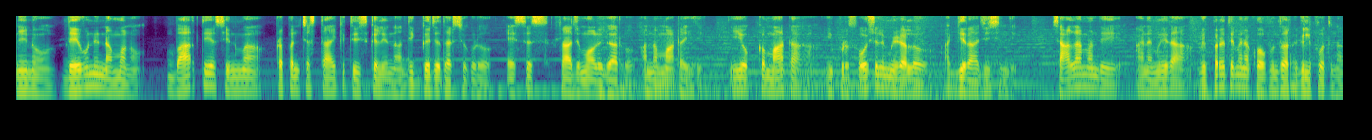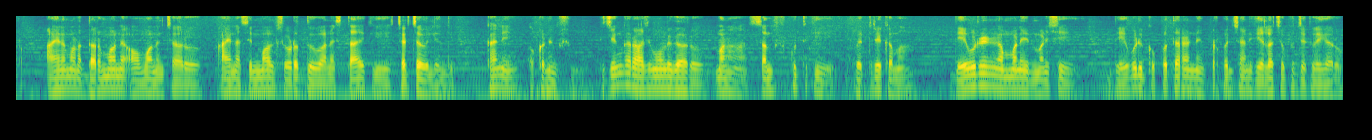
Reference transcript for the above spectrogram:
నేను దేవుని నమ్మను. భారతీయ సినిమా ప్రపంచ స్థాయికి తీసుకెళ్ళిన దిగ్గజ దర్శకుడు ఎస్ఎస్ రాజమౌళి గారు అన్న మాట ఇది. ఈ ఒక్క మాట ఇప్పుడు సోషల్ మీడియాలో అగ్గి రాజేసింది. చాలామంది ఆయన మీద విపరీతమైన కోపంతో రగిలిపోతున్నారు. ఆయన మన ధర్మాన్ని అవమానించారు. ఆయన సినిమాలు చూడొద్దు అనే స్థాయికి చర్చ వెళ్ళింది. కానీ ఒక నిమిషం. నిజంగా రాజమౌళి గారు మన సంస్కృతికి వ్యతిరేకమా? దేవుడిని నమ్మని మనిషి దేవుడి గొప్పతనాన్ని ప్రపంచానికి ఎలా చూపించగలిగారు?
